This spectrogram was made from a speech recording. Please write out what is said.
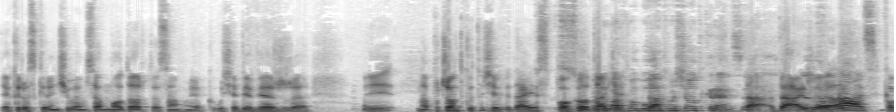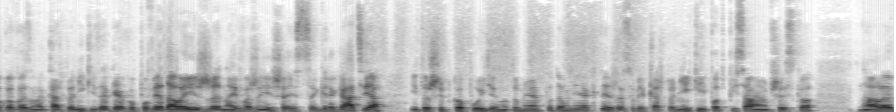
jak rozkręciłem sam motor, to sam jak u siebie wiesz, że na początku to się wydaje spoko. Super takie, łatwo, bo ta, łatwo się odkręca. Tak, ta, że a, spoko wezmę kartoniki, tak jak opowiadałeś, że najważniejsza jest segregacja i to szybko pójdzie. No to miałem podobnie jak ty, że sobie kartoniki, podpisałem wszystko, no ale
